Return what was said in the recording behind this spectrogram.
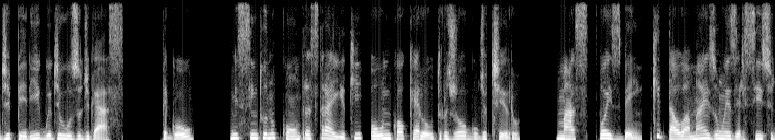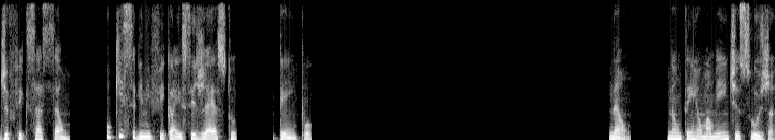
de perigo e de uso de gás. Pegou, me sinto no Contra-Strike, ou em qualquer outro jogo de tiro. Mas, pois bem, que tal a mais um exercício de fixação? O que significa esse gesto? Tempo. Não. Não tenha uma mente suja.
